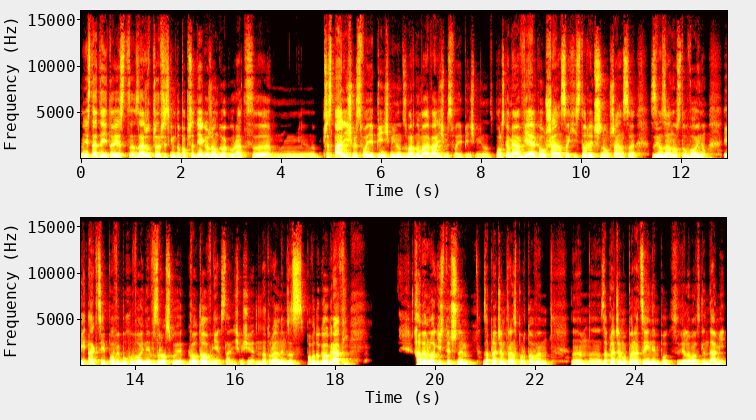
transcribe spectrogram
No niestety, i to jest zarzut przede wszystkim do poprzedniego rządu akurat, e, przespaliśmy swoje 5 minut, zmarnowaliśmy swoje 5 minut. Polska miała wielką szansę, historyczną szansę związaną z tą wojną. Jej akcje po wybuchu wojny wzrosły gwałtownie. Staliśmy się naturalnym ze, z powodu geografii. Hubem logistycznym, zapleczem transportowym, zapleczem operacyjnym pod wieloma względami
